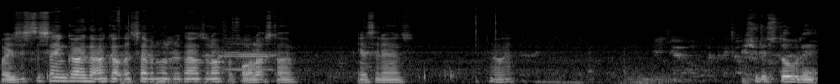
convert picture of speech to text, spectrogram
Wait, is this the same guy that I got the 700,000 offer for last time? Yes, it is. It. I should have stalled it.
